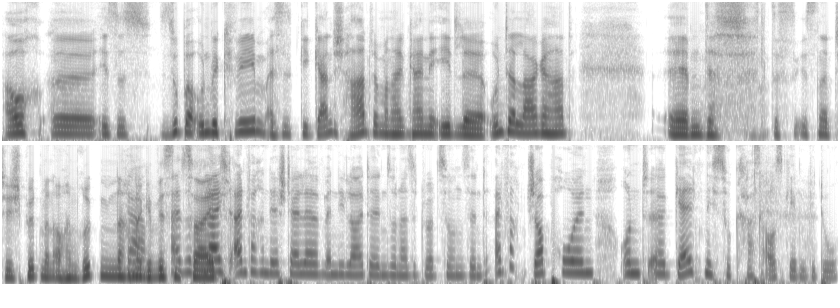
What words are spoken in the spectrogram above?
Auch äh, ist es super unbequem. Es ist gigantisch hart, wenn man halt keine edle Unterlage hat. Ähm, das, das ist natürlich, spürt man auch im Rücken nach ja, einer gewissen also Zeit. vielleicht einfach an der Stelle, wenn die Leute in so einer Situation sind, einfach einen Job holen und äh, Geld nicht so krass ausgeben wie du.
